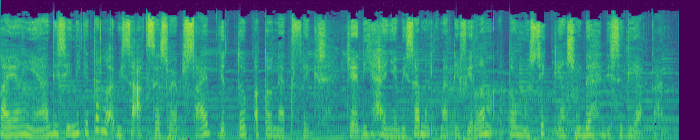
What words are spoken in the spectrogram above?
Sayangnya di sini kita nggak bisa akses website, YouTube atau Netflix, jadi hanya bisa menikmati film atau musik yang sudah disediakan.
